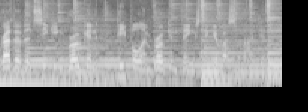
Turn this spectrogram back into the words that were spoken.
rather than seeking broken people and broken things to give us an identity.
